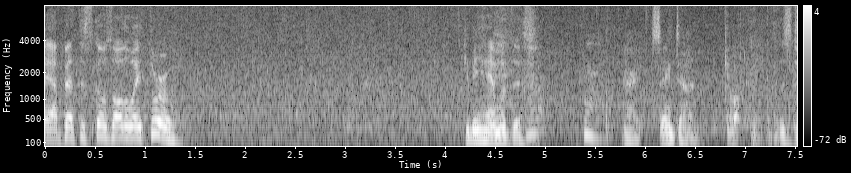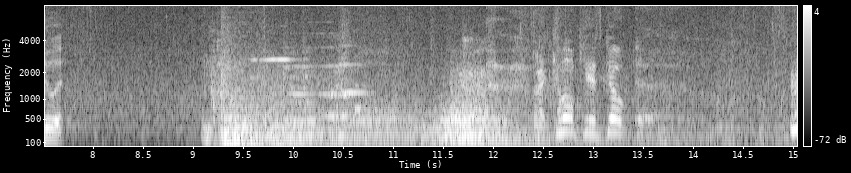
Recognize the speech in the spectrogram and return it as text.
Hey, I bet this goes all the way through. Give me a hand with this. All right, same time. Come on. Let's do it. All right, come on, kids, go. All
